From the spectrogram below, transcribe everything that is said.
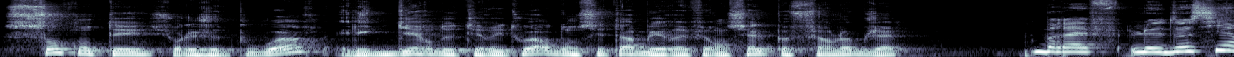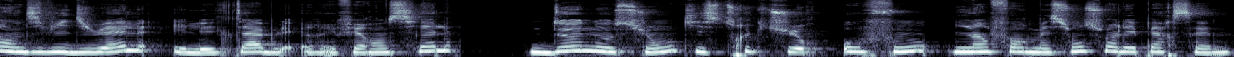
sans compter sur les jeux de pouvoir et les guerres de territoire dont ces tables et référentiels peuvent faire l'objet. Bref, le dossier individuel et les tables référentielles, deux notions qui structurent au fond l'information sur les personnes.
